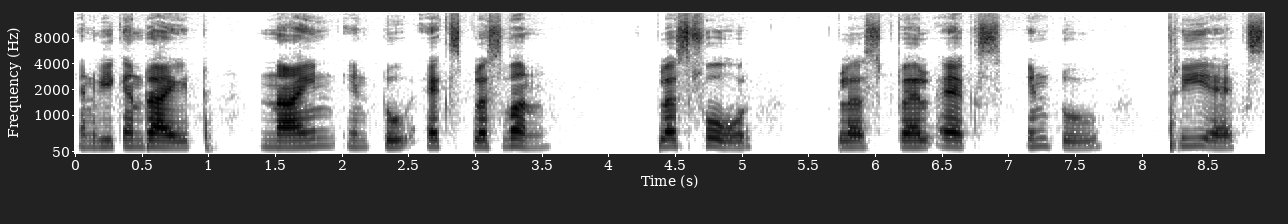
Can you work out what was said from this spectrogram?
and we can write 9 into x plus 1 plus 4 plus 12x into 3x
